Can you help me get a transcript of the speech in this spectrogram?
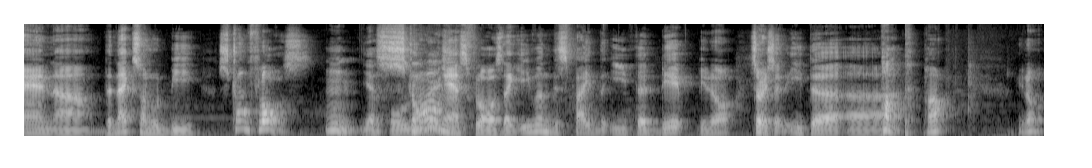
And uh, the next one would be strong flaws. Mm, yes, strong as flaws. Like even despite the ether dip, you know, sorry, sorry, the ether uh, Pump. pump, you know,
